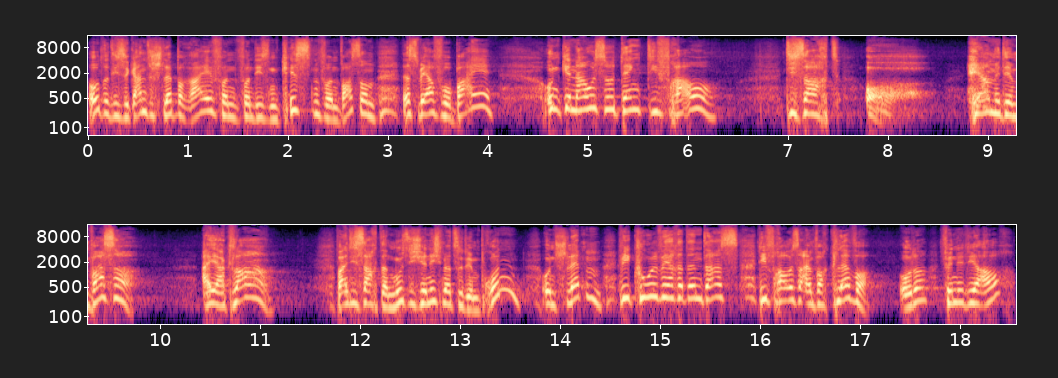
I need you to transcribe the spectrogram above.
Oder diese ganze Schlepperei von, von diesen Kisten von Wassern, das wäre vorbei. Und genauso denkt die Frau. Die sagt, oh, her mit dem Wasser. Ah ja klar. Weil die sagt, dann muss ich hier nicht mehr zu dem Brunnen und schleppen. Wie cool wäre denn das? Die Frau ist einfach clever, oder? Findet ihr auch?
